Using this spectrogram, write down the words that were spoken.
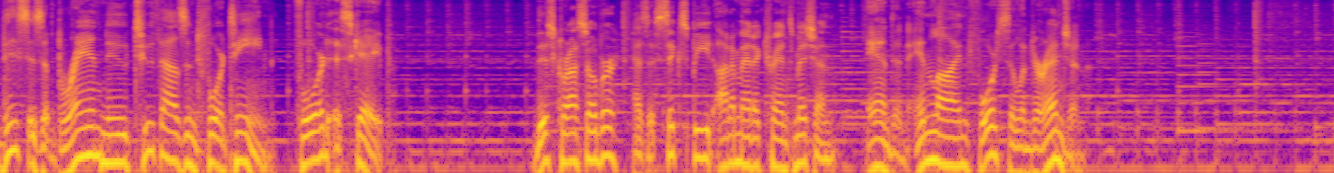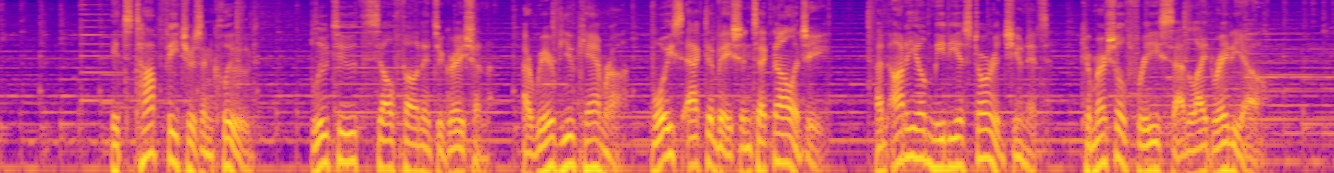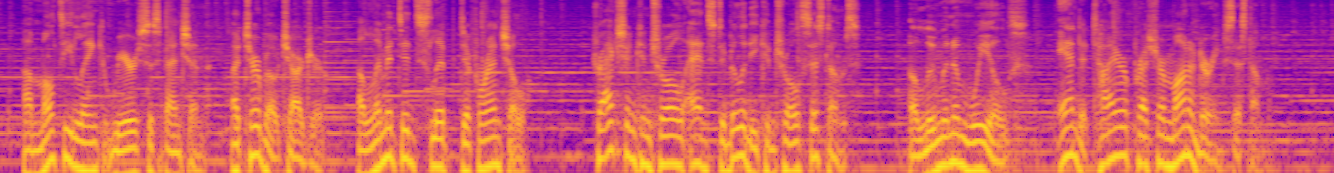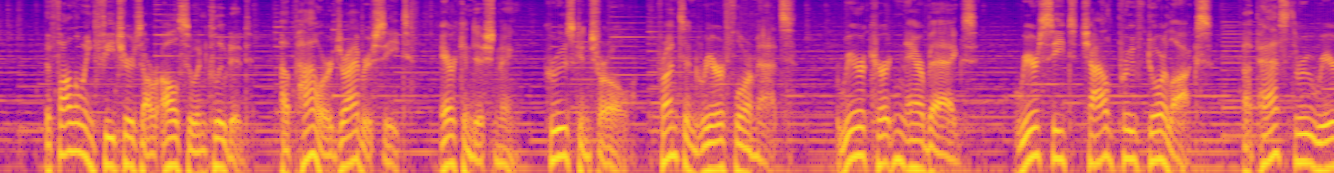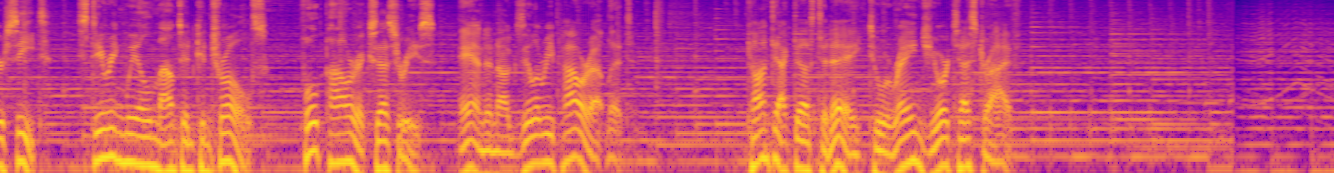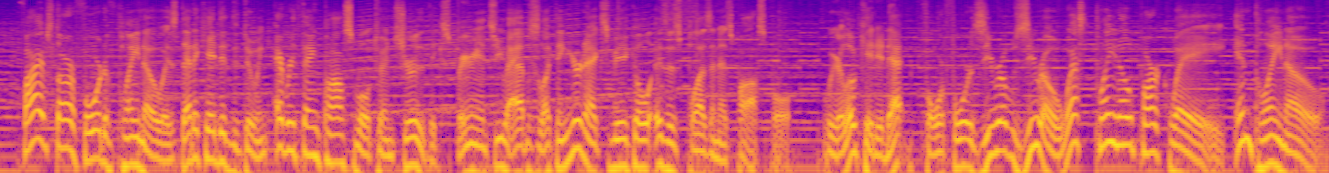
This is a brand new 2014 Ford Escape. This crossover has a six-speed automatic transmission and an inline four-cylinder engine. Its top features include Bluetooth cell phone integration, a rear view camera, voice activation technology, an audio media storage unit, commercial-free satellite radio, a multi-link rear suspension, a turbocharger, a limited slip differential, traction control and stability control systems, aluminum wheels, and a tire pressure monitoring system. The following features are also included. A power driver seat, air conditioning, cruise control, front and rear floor mats, rear curtain airbags, rear seat child-proof door locks, a pass-through rear seat, steering wheel mounted controls, full power accessories, and an auxiliary power outlet. Contact us today to arrange your test drive. Five Star Ford of Plano is dedicated to doing everything possible to ensure that the experience you have selecting your next vehicle is as pleasant as possible. We are located at 4400 West Plano Parkway in Plano.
